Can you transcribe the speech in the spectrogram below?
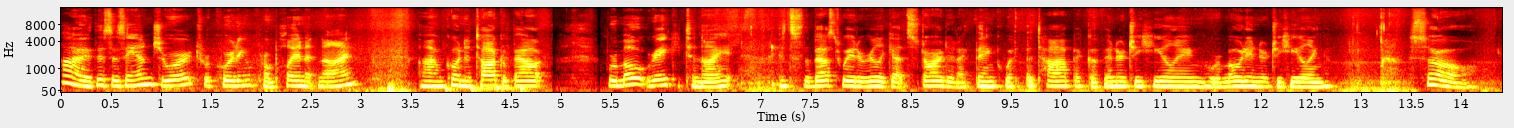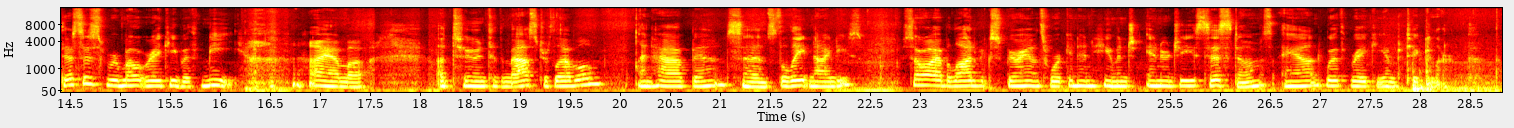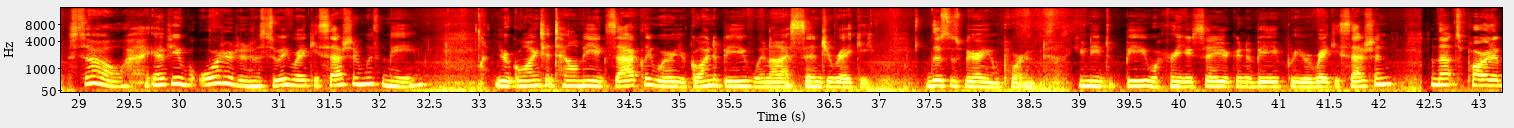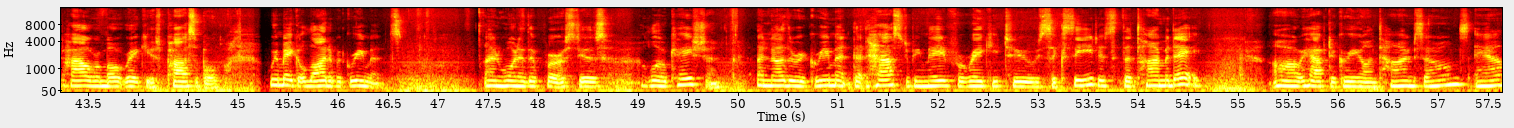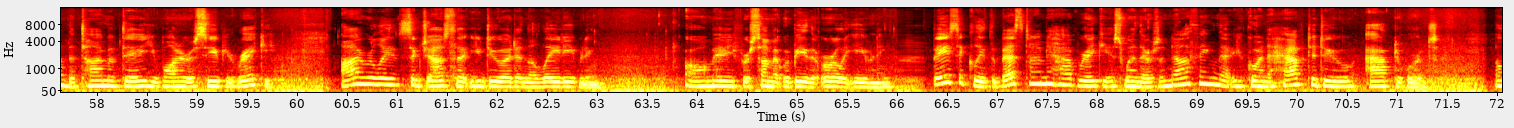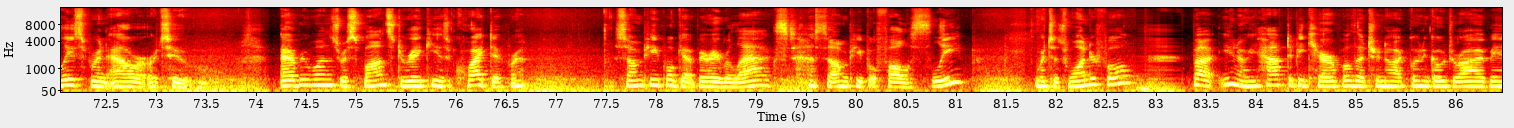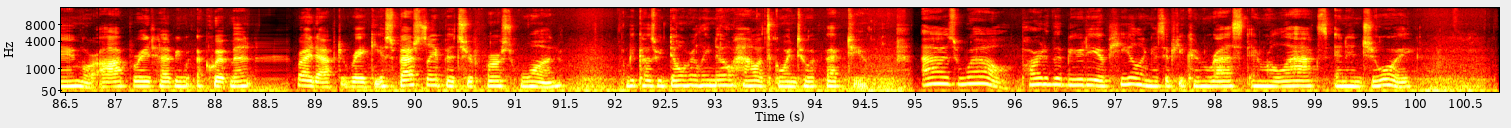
Hi, this is Ann George recording from Planet Nine. I'm going to talk about remote Reiki tonight. It's the best way to really get started, I think, with the topic of energy healing, remote energy healing. So, this is remote Reiki with me. I am a, attuned to the master level and have been since the late 90s. So, I have a lot of experience working in human energy systems and with Reiki in particular. So, if you've ordered an Usui Reiki session with me, you're going to tell me exactly where you're going to be when I send you Reiki. This is very important. You need to be where you say you're going to be for your Reiki session, and that's part of how remote Reiki is possible. We make a lot of agreements. And one of the first is location. Another agreement that has to be made for Reiki to succeed is the time of day. Uh, we have to agree on time zones and the time of day you want to receive your Reiki. I really suggest that you do it in the late evening. Oh, maybe for some it would be the early evening. Basically, the best time to have Reiki is when there's nothing that you're going to have to do afterwards, at least for an hour or two. Everyone's response to Reiki is quite different. Some people get very relaxed, some people fall asleep, which is wonderful. But, you know, you have to be careful that you're not going to go driving or operate heavy equipment right after Reiki, especially if it's your first one, because we don't really know how it's going to affect you. As well, part of the beauty of healing is if you can rest and relax and enjoy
